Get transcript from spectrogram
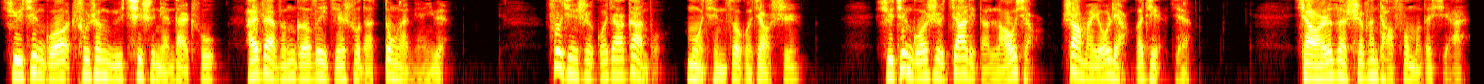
许庆国出生于七十年代初，还在文革未结束的动乱年月。父亲是国家干部，母亲做过教师。许庆国是家里的老小，上面有两个姐姐。小儿子十分讨父母的喜爱，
